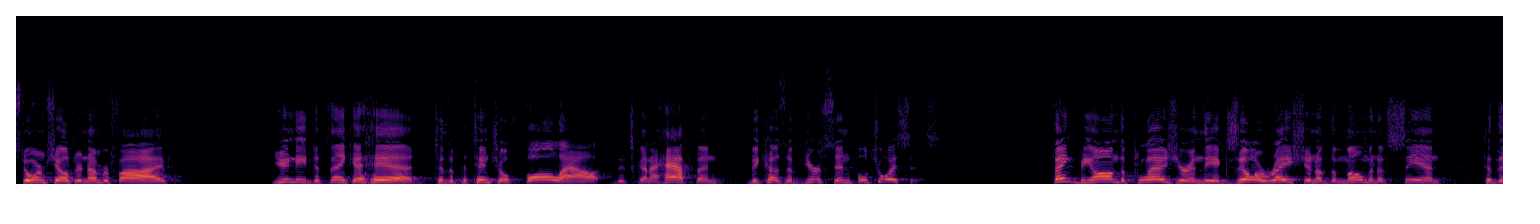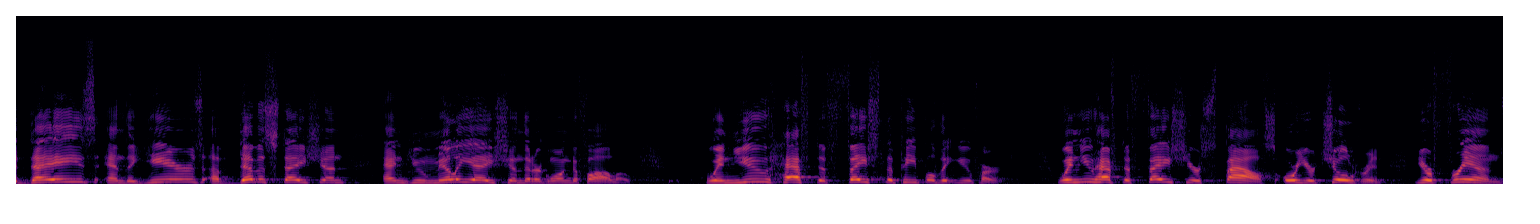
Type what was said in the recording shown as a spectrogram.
storm shelter number five, you need to think ahead to the potential fallout that's going to happen because of your sinful choices. Think beyond the pleasure and the exhilaration of the moment of sin to the days and the years of devastation and humiliation that are going to follow. When you have to face the people that you've hurt, when you have to face your spouse or your children, your friends,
